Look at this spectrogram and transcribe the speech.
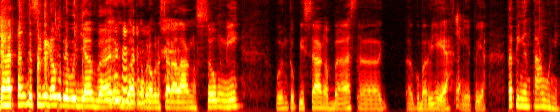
Datang ke sini dong Tribun Jabar buat ngobrol secara langsung nih untuk bisa ngebahas eh, lagu barunya ya, Ya. gitu ya. Tapi ingin tahu nih,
